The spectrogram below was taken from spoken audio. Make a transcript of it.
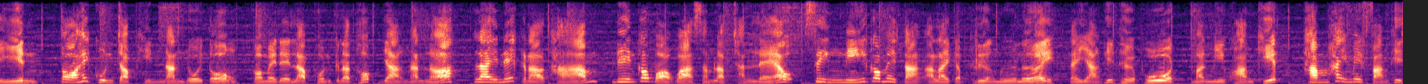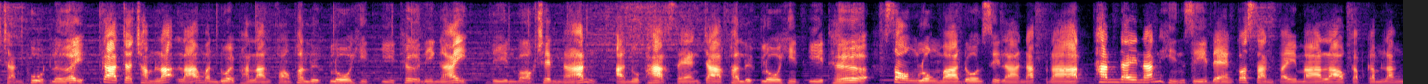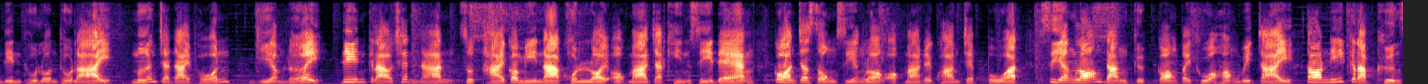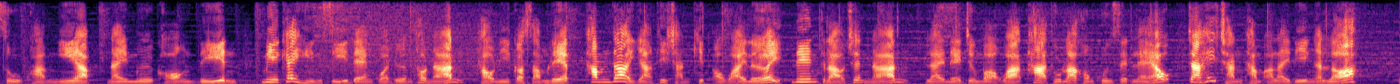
ดีน ต่อให้คุณจับหินนั่นโดยตรง ก็ไม่ได้รับผลกระทบอย่างนั้นเหรอ ไลเนกล่าวถาม ดีนก็บอกว่าสำหรับฉันแล้ว สิ่งนี้ก็ไม่ต่างอะไรกับเครื่องมือเลย แต่อย่างที่เธอพูด มันมีความคิด ทำให้ไม่ฟังที่ฉันพูดเลย กาจะชำระล้างมันด้วยพลังของผลึกโลหิตอีเทอร์นี่ไง ดีนบอกเช่นนั้น อนุภาคแสงจากผลึกโลหิตอีเทอร์ส่องลงมาโดนศิลานักปราชญ์ทันใดนั้นหินสีแดงก็สั่นไปมาราวกับกำลังดิ้นทุรนทุราย เหมือนจะได้ผล เยี่ยมเลย ดีนกล่าวเช่นนั้น สุดท้ายก็มีหน้าคนลอยออกมาจากหินสีแดง ก่อนจะส่งเสียงร้องออกมาด้วยความเจ็บปวด เสียงร้องดังกึกก้องไปทั่วห้องวิจัย ตอนนี้กลับคืนสู่ความเงียบ ในมือของดีน มีแค่หินสีแดงกว่าเดิมเท่านั้น เท่านี้ก็สำเร็จทำได้อย่างที่ฉันคิดเอาไว้เลย ดีนกล่าวเช่นนั้นไลเนจึงบอกว่าถ้าธุระของคุณเสร็จแล้ว จะให้ฉันทำอะไรดีงั้นเหรอ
